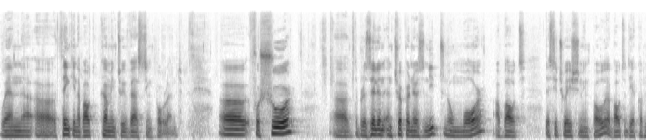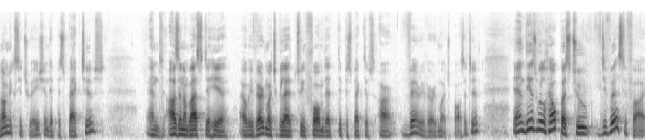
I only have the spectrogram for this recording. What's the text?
when uh, uh, thinking about coming to invest in Poland. Uh, for sure, uh, the Brazilian entrepreneurs need to know more about the situation in Poland, about the economic situation, the perspectives. And as an ambassador here, I'll be very much glad to inform that the perspectives are very, very much positive. And this will help us to diversify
